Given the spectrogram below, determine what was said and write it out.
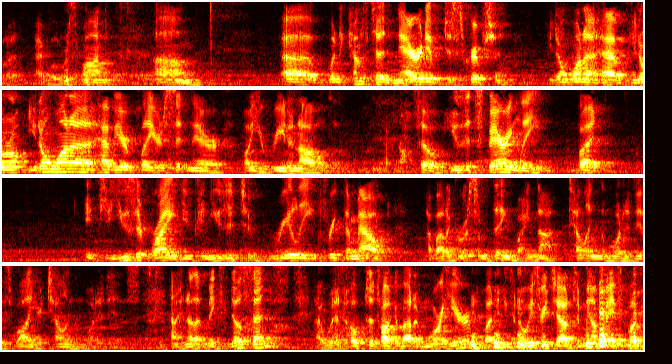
but I will respond. Um, uh, when it comes to narrative description, you don't want to have you don't you don't want to have your players sitting there while you read a novel to them. So use it sparingly, but if you use it right, you can use it to really freak them out about a gruesome thing by not telling them what it is while you're telling them what it is. And I know that makes no sense. I would hope to talk about it more here, but you can always reach out to me on Facebook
